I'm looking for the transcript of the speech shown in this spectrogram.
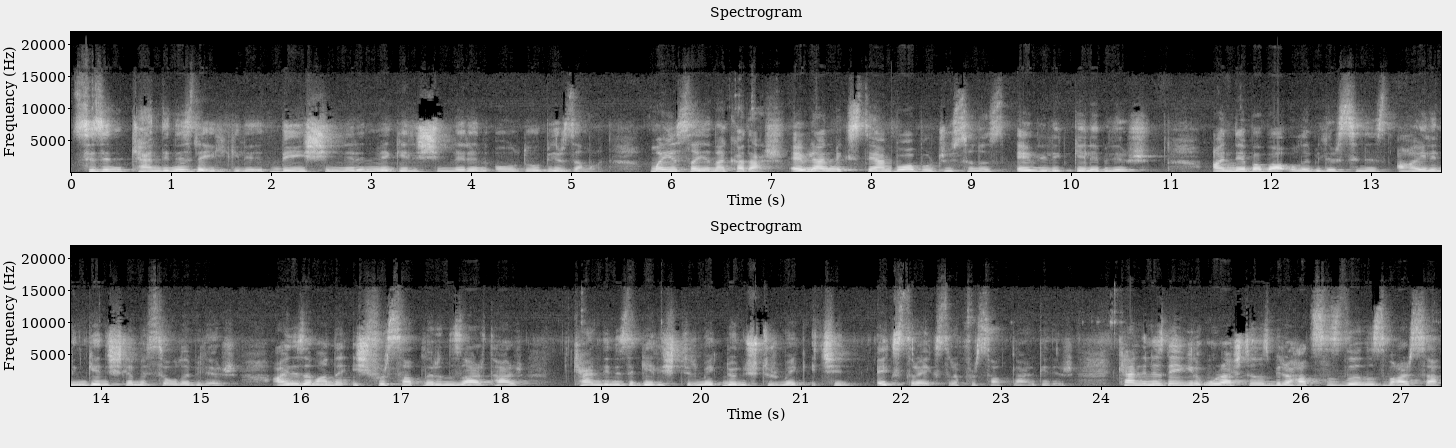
Sizin kendinizle ilgili değişimlerin ve gelişimlerin olduğu bir zaman. Mayıs ayına kadar evlenmek isteyen boğa burcuysanız evlilik gelebilir. Anne baba olabilirsiniz. Ailenin genişlemesi olabilir. Aynı zamanda iş fırsatlarınız artar. Kendinizi geliştirmek, dönüştürmek için ekstra ekstra fırsatlar gelir. Kendinizle ilgili uğraştığınız bir rahatsızlığınız varsa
